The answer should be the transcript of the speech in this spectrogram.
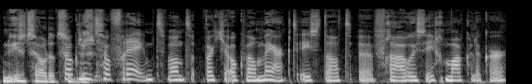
Nu is het zo dat het is ook dus... niet zo vreemd, want wat je ook wel merkt is dat uh, vrouwen zich makkelijker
